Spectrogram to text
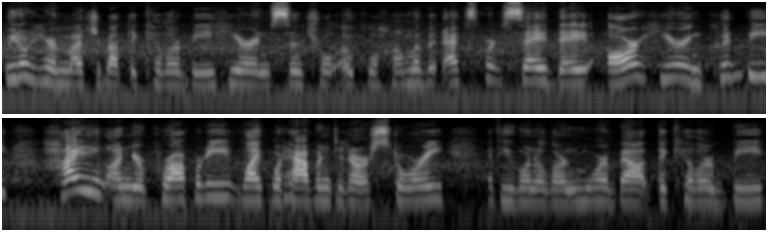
We don't hear much about the killer bee here in central Oklahoma, but experts say they are here and could be hiding on your property, like what happened in our story. If you want to learn more about the killer bee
